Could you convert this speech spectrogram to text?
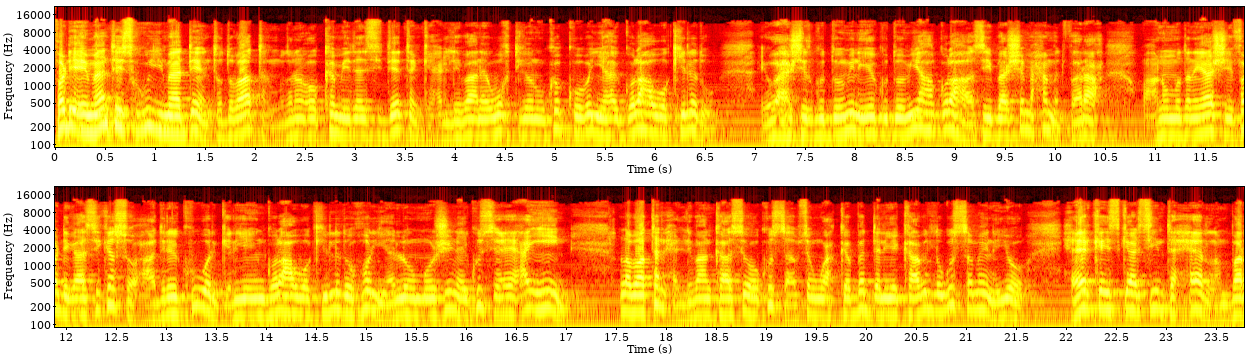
fadhi ay maanta iskugu yimaadeen toddobaatan mudane oo ka mid ah siddeetanka xildhibaan ee wakhtigan uu ka kooban yahay golaha wakiiladu ayaa waxaa shir guddoominaya guddoomiyaha golahaasi baashe maxamed faarax waxaanu mudanayaashii fadhigaasi ka soo xaadiray ku wargeliyay in golaha wakiiladu hor yaallo mooshin ay ku saxiixan yihiin labaatan xildhibaankaasi oo ku saabsan wax kabedel iyo kaabid lagu sameynayo xeerka isgaadhsiinta xeer lambar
